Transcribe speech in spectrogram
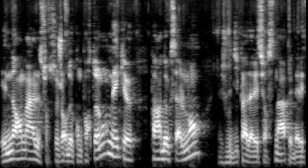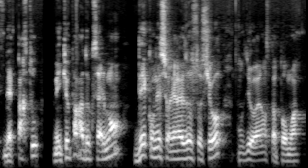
et normales sur ce genre de comportement, mais que paradoxalement, je vous dis pas d'aller sur Snap et d'être partout, mais que paradoxalement, dès qu'on est sur les réseaux sociaux, on se dit ouais non c'est pas pour moi,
